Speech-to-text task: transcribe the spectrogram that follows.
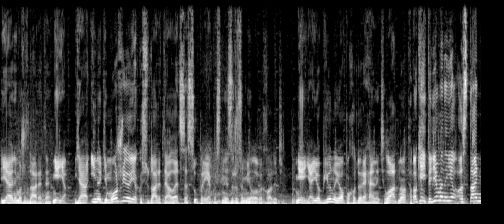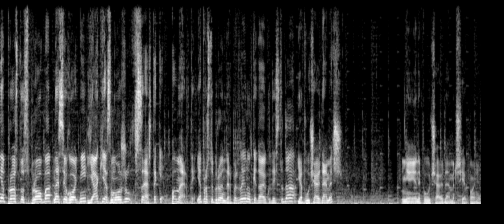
І я не можу вдарити. Ні, я, я іноді можу його якось ударити, але це супер якось незрозуміло виходить. Ні, я його б'ю, но його походу регенить. Ладно. Окей, тоді в мене є остання просто спроба на сьогодні, як я зможу все ж таки померти. Я просто беру ендерперлину, кидаю кудись туди, я получаю демедж. Ні, я не получаю демедж, я поняв.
